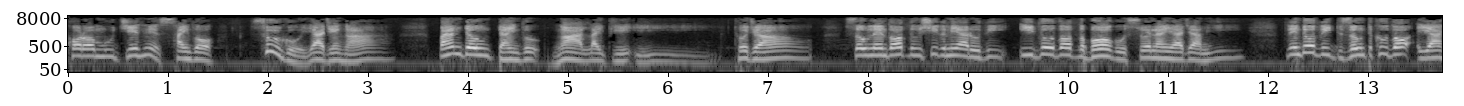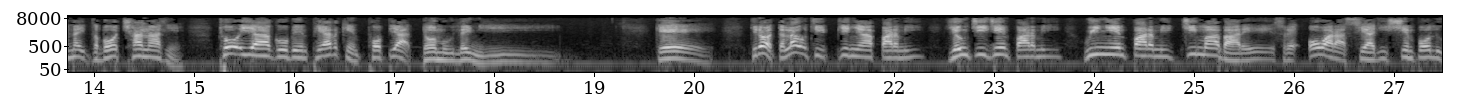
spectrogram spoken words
ခေါ်တော်မူခြင်းနှင့်ဆိုင်သော ဆုကိုရခြင်းဟာပန်းတုံတိုင်သို့ငါလိုက်ပြေး၏ထို့ကြောင့်စုံလင်သောသူရှိသမျှတို့သည်ဤသို့သောသဘောကိုဆွဲလန်းရကြမည်သင်တို့သည်တစုံတစ်ခုသောအရာ၌သဘောချနာလျင်ထိုအရာကိုပင်ဘုရားသခင်ဖော်ပြတော်မူလိမ့်မည်ကဲဒီတော့ဒီလောက်အထိပညာပါရမီယုံကြည်ခြင်းပါရမီဝိညာဉ်ပါရမီကြီးမားပါတယ်ဆိုတဲ့ဩဝါဒဆရာကြီးရှင်ပေါလု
